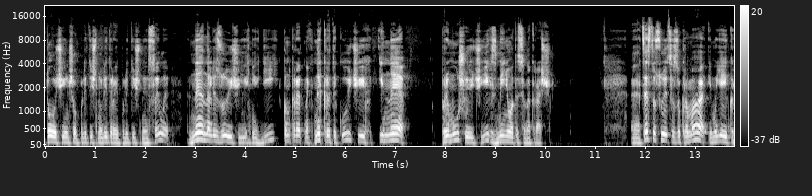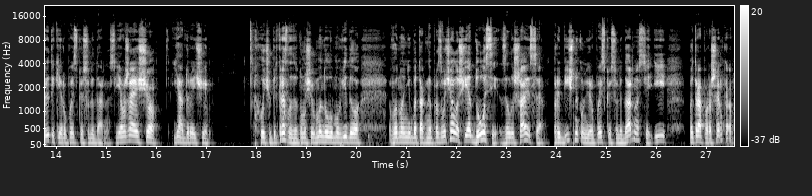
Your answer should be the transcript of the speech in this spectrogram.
того чи іншого політичного лідера і політичної сили, не аналізуючи їхніх дій конкретних, не критикуючи їх і не примушуючи їх змінюватися на краще. Е, Це стосується, зокрема, і моєї критики європейської солідарності. Я вважаю, що я, до речі, хочу підкреслити, тому що в минулому відео воно ніби так не прозвучало, що я досі залишаюся прибічником європейської солідарності і Петра Порошенка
